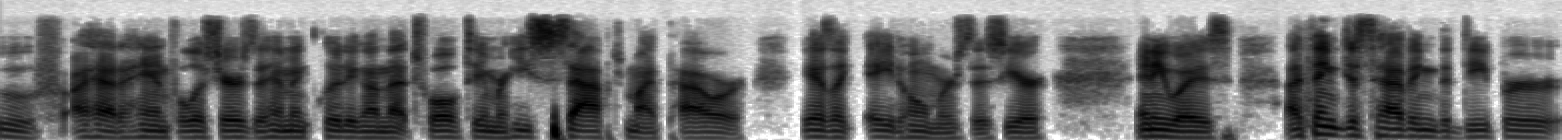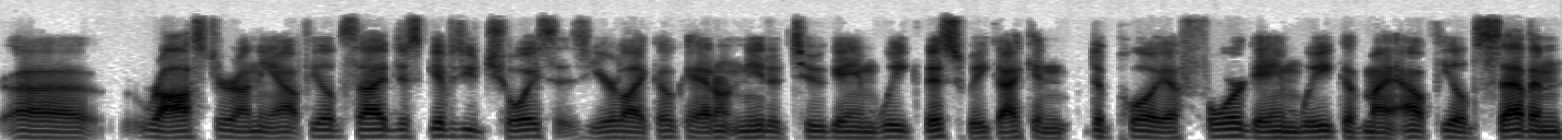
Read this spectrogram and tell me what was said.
oof. I had a handful of shares of him, including on that 12 teamer. He sapped my power. He has like eight homers this year. Anyways, I think just having the deeper uh, roster on the outfield side just gives you choices. You're like, okay, I don't need a two game week this week. I can deploy a four game week of my outfield seven,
